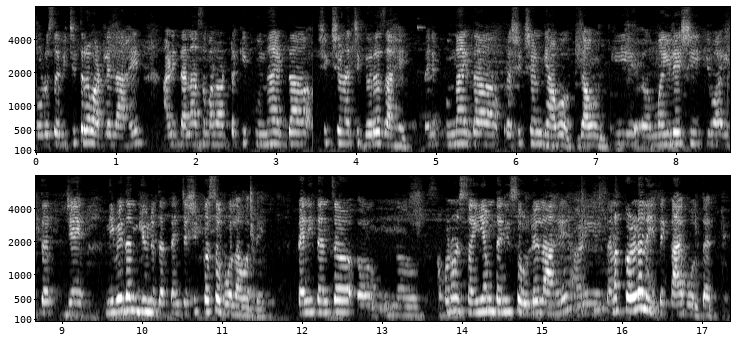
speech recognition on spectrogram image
थोडंसं विचित्र वाटलेलं आहे. आणि त्यांना असं मला वाटतं की पुन्हा एकदा शिक्षणाची गरज आहे. त्यांनी पुन्हा एकदा प्रशिक्षण घ्यावं जाऊन की महिलेशी किंवा इतर जे निवेदन घेऊन येतात त्यांच्याशी कसं बोलावं ते. त्यांनी त्यांचं आपण संयम त्यांनी सोडलेला आहे आणि त्यांना कळलं नाही ते काय बोलतायत ते.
